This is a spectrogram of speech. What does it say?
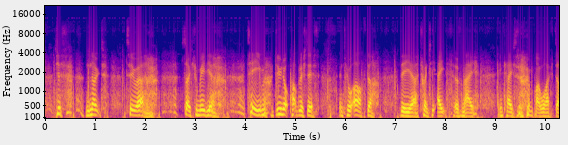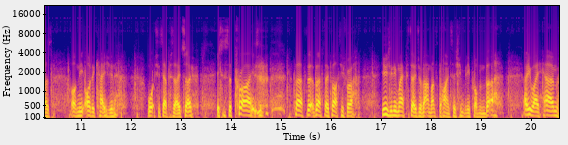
just note to uh, social media team do not publish this until after the 28th uh, of May, in case my wife does on the odd occasion watch this episode. So it's a surprise birthday party for her. Usually my episodes are about a month behind, so it shouldn't be any problem. But uh, anyway, um,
